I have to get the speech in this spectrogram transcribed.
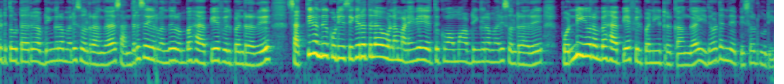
எடுத்து விட்டார் அப்படிங்கிற மாதிரி சொல்கிறாங்க சந்திரசேகர் வந்து ரொம்ப ஹாப்பியாக ஃபீல் பண்ணுறாரு சக்தி வந்து கூடிய சீக்கிரத்தில் உன்னை மனைவியாக ஏற்றுக்குவாமா அப்படிங்கிற மாதிரி சொல்கிறாரு பொன்னியும் ரொம்ப ஹாப்பியாக ஃபீல் பண்ணிகிட்டு இருக்காங்க. இதோட இந்த எபிசோட் முடியுது.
